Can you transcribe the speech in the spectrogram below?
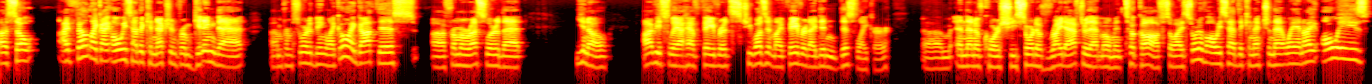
Uh, so I felt like I always had the connection from getting that, um, from sort of being like, oh, I got this uh, from a wrestler that, you know, obviously I have favorites. She wasn't my favorite. I didn't dislike her. Um, and then, of course, she sort of right after that moment took off. So I sort of always had the connection that way. And I always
